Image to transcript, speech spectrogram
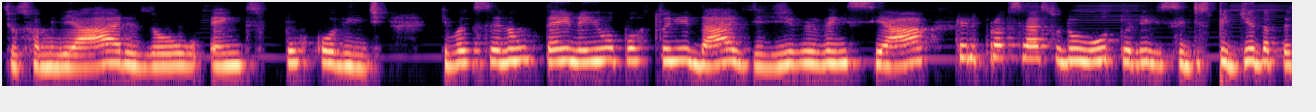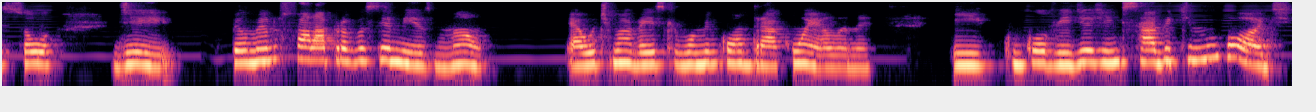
seus familiares ou entes por Covid, que você não tem nenhuma oportunidade de vivenciar aquele processo do luto ali, de se despedir da pessoa, de pelo menos falar para você mesmo, não, é a última vez que eu vou me encontrar com ela, né? E com Covid a gente sabe que não pode.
